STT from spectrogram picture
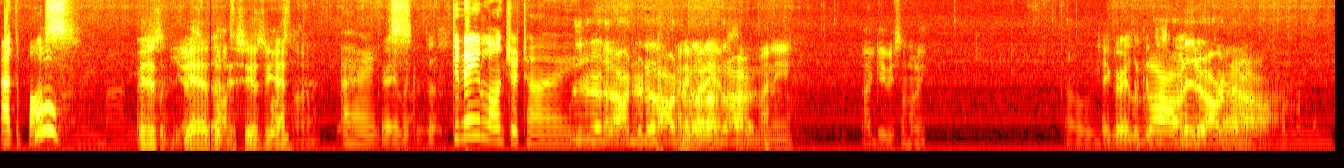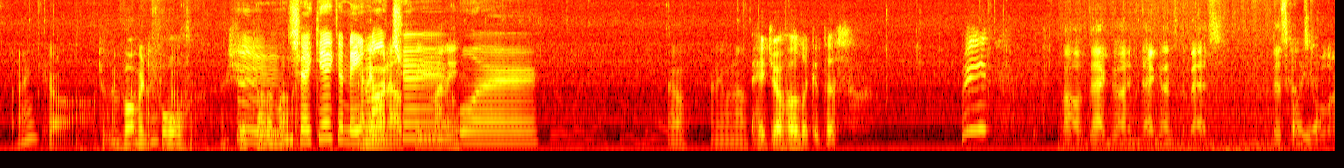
at the boss? This is, Yes, yeah, the th- boss- this is the end. time. Alright. Great, look at this. Grenade launcher time. Anybody have some money? I gave you some money. Oh, Hey, Gray, look at this. Yeah. Thank you. Should have vomited four. A shit ton of money. should I get a grenade Anyone else need money? or No? Anyone else? Hey, Johoe, look at this. Oh, that gun. That gun's the best. This gun's Oh, yeah. cooler.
